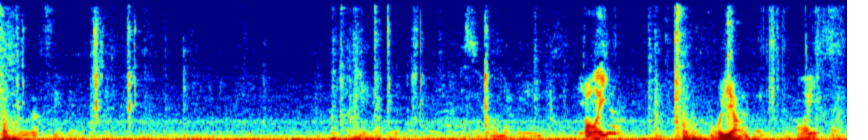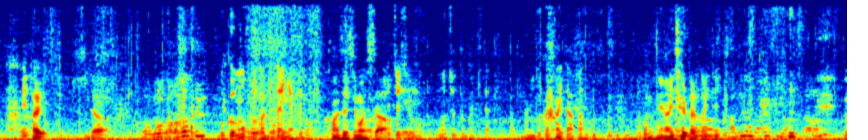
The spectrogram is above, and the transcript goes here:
小学生でかわいいおいいやんかわいいえ、はい。じゃあ。僕もっと書きたいんやけど。完成しました。もうちょっと書きたい。何？どこ書いたらあかんの。この辺空いてるから書いていいよう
